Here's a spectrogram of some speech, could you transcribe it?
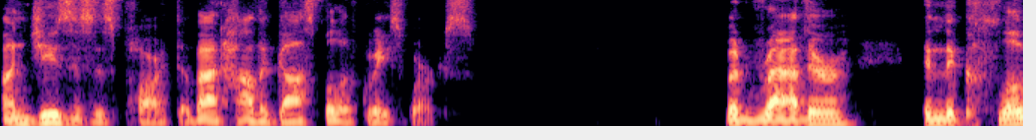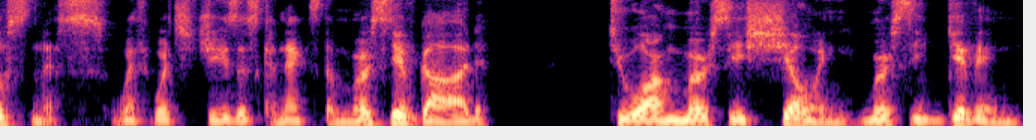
on Jesus's part about how the gospel of grace works, but rather in the closeness with which Jesus connects the mercy of God to our mercy showing, mercy giving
